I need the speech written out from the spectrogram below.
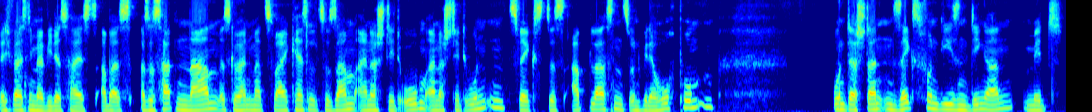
Ich weiß nicht mehr, wie das heißt. Aber es, also es hat einen Namen, es gehören immer zwei Kessel zusammen. Einer steht oben, einer steht unten, zwecks des Ablassens und wieder hochpumpen. Und da standen sechs von diesen Dingern mit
